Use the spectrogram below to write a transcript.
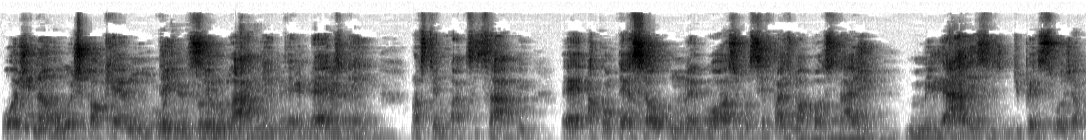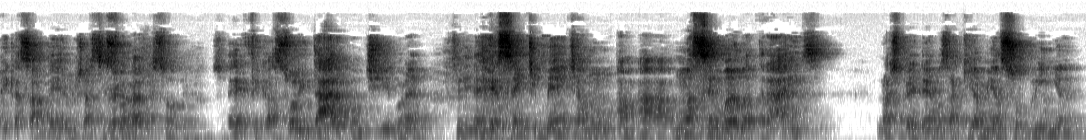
Hoje não, hoje qualquer um Hoje tem um celular, tem tem, internet, é. tem, nós temos WhatsApp. É, acontece um negócio, você faz uma postagem, milhares de pessoas já fica sabendo, já se solidarizou, é, fica solidário contigo, né? É, recentemente, há, um- há- há uma semana atrás, nós perdemos aqui a minha sobrinha.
